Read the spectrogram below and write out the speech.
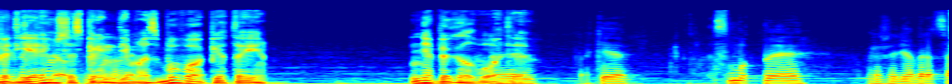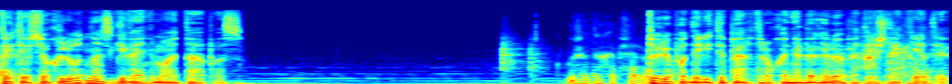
Bet geriausias sprendimas buvo apie tai nebegalvoti. Wracają. Tai tiesiog liūdnas gyvenimo etapas. Turiu padaryti pertrauką, nebegaliu apie tai šnekėti.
